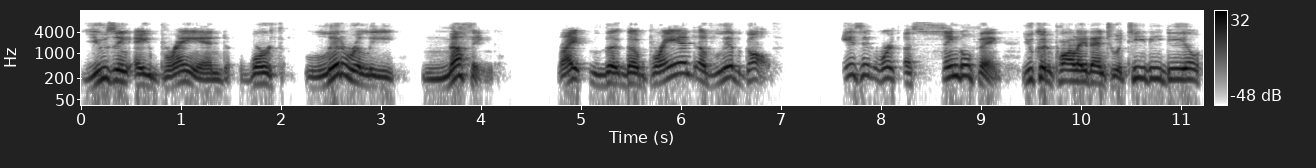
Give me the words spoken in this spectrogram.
using a brand worth literally nothing, right? The the brand of LIV Golf isn't worth a single thing. You couldn't parlay that into a TV deal.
